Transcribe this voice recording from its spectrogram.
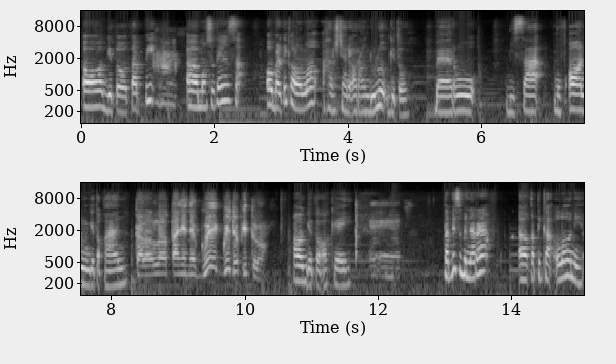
Oh gitu. Tapi hmm. uh, maksudnya oh berarti kalau lo harus cari orang dulu gitu baru bisa move on gitu kan? Kalau lo tanyanya gue gue jawab itu. Oh gitu oke. Okay. hmm. tapi sebenarnya uh, ketika lo nih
